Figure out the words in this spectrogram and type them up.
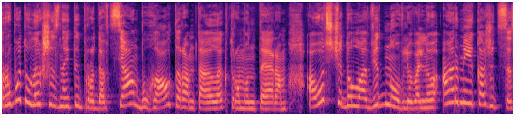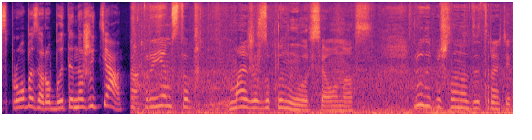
Роботу легше знайти продавцям, бухгалтерам та електромонтерам. А от що до лав відновлювальної армії, кажуть, це спроба заробити на життя. Підприємство майже зупинилося у нас. Люди пішли на дитретіх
